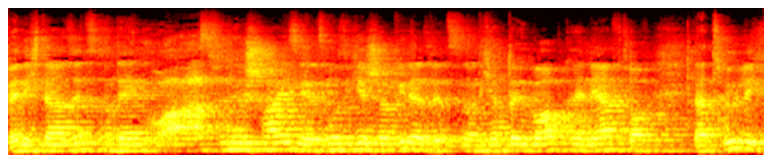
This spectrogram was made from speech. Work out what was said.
wenn ich da sitze und denke, oh, was für eine Scheiße, jetzt muss ich hier schon wieder sitzen und ich habe da überhaupt keinen Nerv drauf. Natürlich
